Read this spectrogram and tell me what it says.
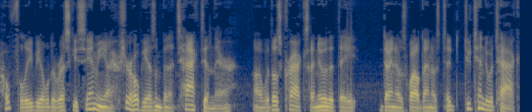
hopefully be able to rescue Sammy. I sure hope he hasn't been attacked in there. Uh, with those cracks, I knew that they dinos, wild dinos, do tend to attack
